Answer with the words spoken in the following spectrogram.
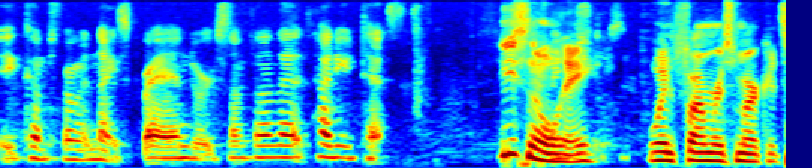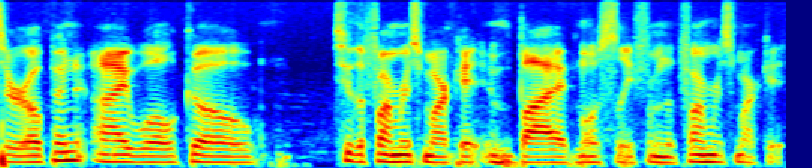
it comes from a nice brand or something like that? How do you test? Seasonally, when farmers markets are open, I will go to the farmers market and buy mostly from the farmers market.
